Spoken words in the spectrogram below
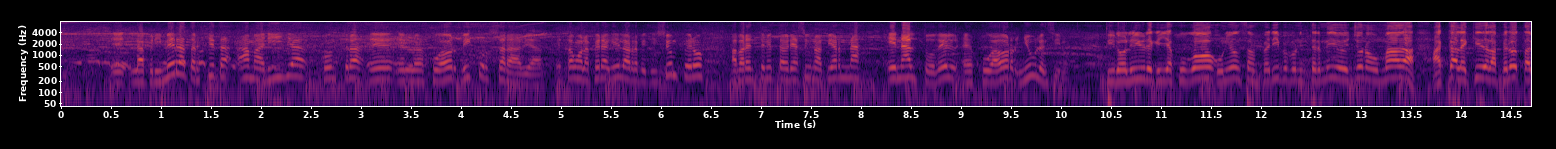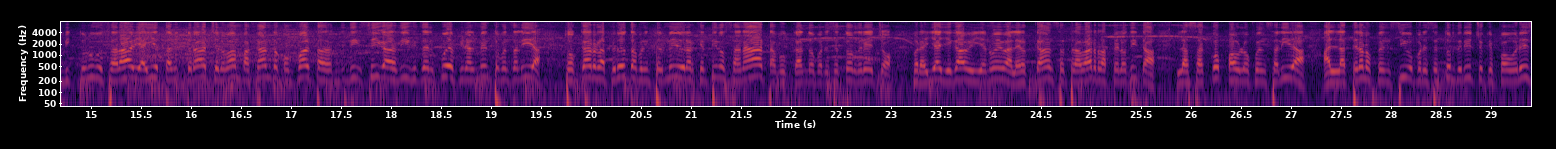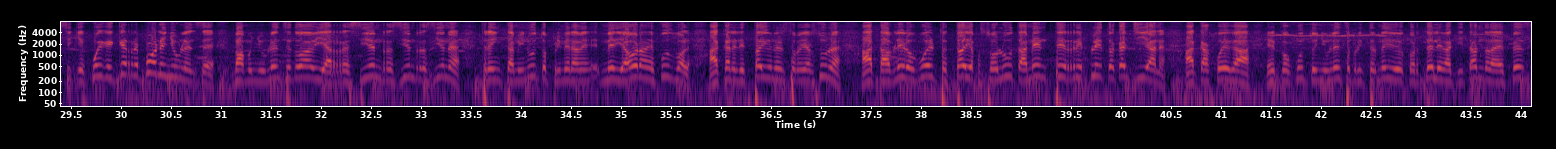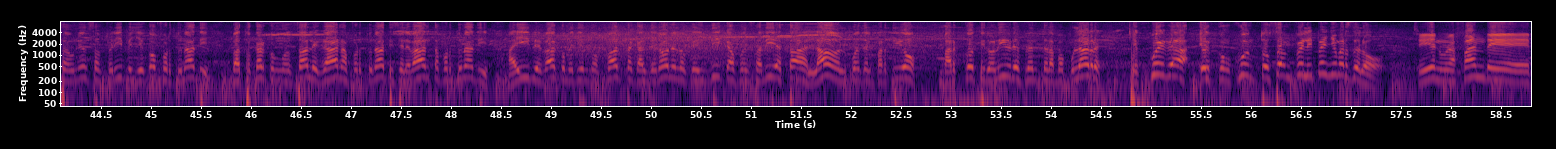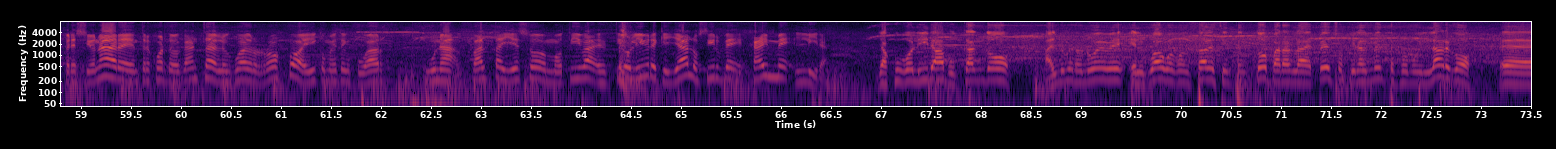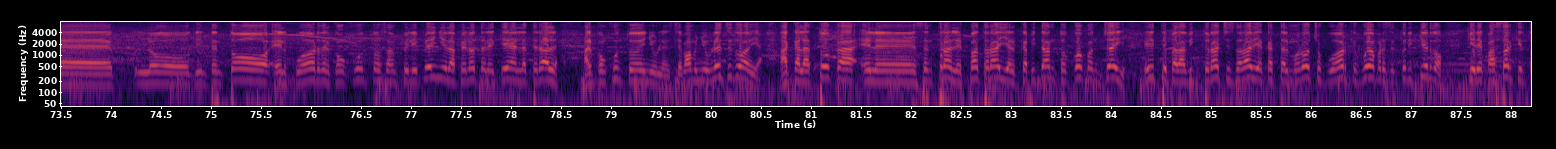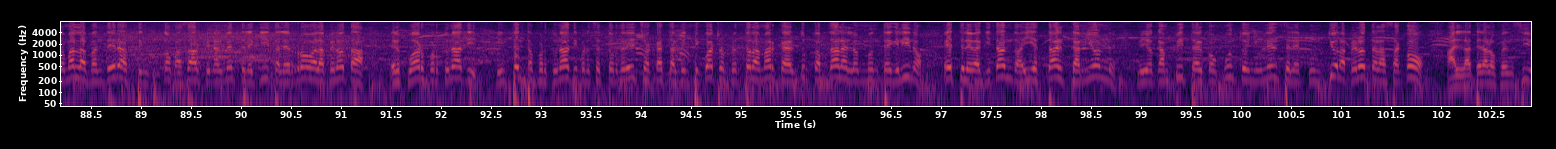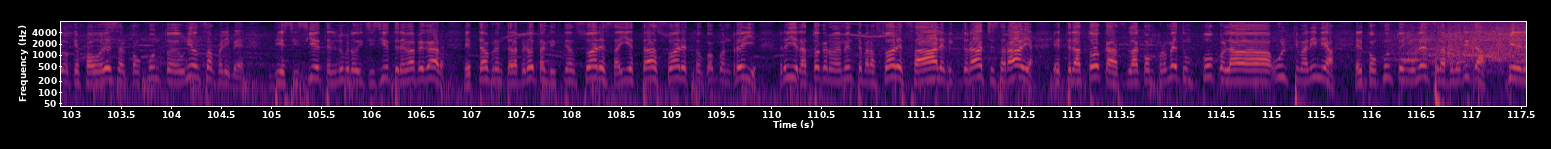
eh, la primera tarjeta amarilla contra eh, el jugador Víctor Sarabia. Estamos a la espera aquí de la repetición, pero aparentemente habría sido una pierna en alto del jugador Ñublencino. Tiro libre que ya jugó Unión San Felipe por intermedio de John Ahumada. Acá le queda la pelota a Víctor Hugo Sarabia. Ahí está Víctor H. Lo van bajando con falta. Siga, dice el juez finalmente con salida. Tocaron la pelota por intermedio del argentino Sanata. Buscando por el sector derecho. Por allá llegaba Villanueva. Le alcanza a trabar la pelotita. La sacó Pablo Fuensalida al lateral ofensivo por el sector derecho que favorece y que juegue que repone Ñublense. Vamos Ñublense todavía. Recién, recién, recién. 30 minutos, primera media hora de fútbol. Acá en el estadio en el Soroyarzuna. A tablero vuelto. Estadio absolutamente repleto acá en Acá juega el conjunto ñublense por intermedio de Cortés, le va quitando la defensa de Unión San Felipe, llegó Fortunati, va a tocar con González, gana Fortunati, se levanta Fortunati, ahí le va cometiendo falta Calderón, en lo que indica fue en salida, estaba al lado del juez del partido, marcó tiro libre frente a la Popular, que juega el conjunto San Felipeño Marcelo. Sí, en un afán de presionar en tres cuartos de cancha el cuadro rojo, ahí cometen jugar una falta y eso motiva el tiro libre que ya lo sirve Jaime Lira. Ya jugó Lira buscando al número 9. El Guagua González intentó pararla de pecho. Finalmente fue muy largo eh, lo que intentó el jugador del conjunto San Felipeño. Y la pelota le queda en lateral al conjunto de Ñublense. Vamos Ñublense todavía. Acá la toca el eh, central, el Pato Araya. El capitán tocó con Chay. Este para Víctor H. Sarabia. Acá está el Morocho, jugador que juega por el sector izquierdo. Quiere pasar, quiere tomar las banderas. Intentó pasar. Finalmente le quita, le roba la pelota el jugador Fortunati. Intenta Fortunati por el sector derecho. Acá está el 24. Enfrentó la marca del Turco Abdala los monteguelinos. Este le va quitando. Ahí está el camión mediocampista del conjunto de Ñublense. Le puntió la pelota, la sacó al lateral ofensivo que favorece al conjunto de Unión San Felipe. 17, el número 17 le va a pegar. Está frente a la pelota Cristian Suárez. Ahí está Suárez, tocó con Reyes. Reyes la toca nuevamente para Suárez. Sale Víctor H. Sarabia. Este la toca, la compromete un poco la última línea. El conjunto de Ñublense, la pelotita. Viene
